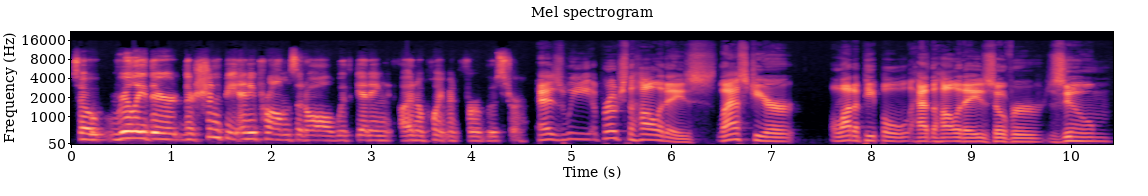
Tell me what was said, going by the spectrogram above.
So really there there shouldn't be any problems at all with getting an appointment for a booster. As we approach the holidays, last year a lot of people had the holidays over Zoom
